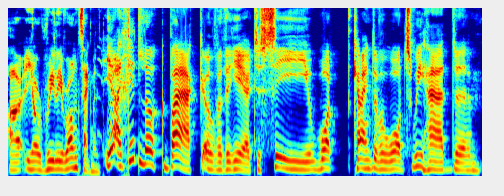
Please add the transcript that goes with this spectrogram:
our, your really wrong segment? yeah, I did look back over the year to see what kind of awards we had um,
